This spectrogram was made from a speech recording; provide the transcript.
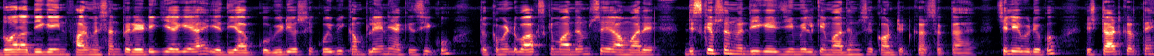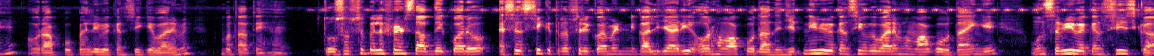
द्वारा दी गई इन्फॉर्मेशन पर रेडी किया गया है। यदि आपको वीडियो से कोई भी कंप्लेन या किसी को तो कमेंट बॉक्स के माध्यम से या हमारे डिस्क्रिप्शन में दी गई जीमेल के माध्यम से कांटेक्ट कर सकता है। चलिए वीडियो को स्टार्ट करते हैं और आपको पहली वैकेंसी के बारे में बताते हैं। तो सबसे पहले फ्रेंड्स आप देख पा रहे हो एसएससी की तरफ़ से रिक्वायरमेंट निकाली जा रही है और हम आपको बता दें, जितनी भी वैकेंसियों के बारे में हम आपको बताएँगे, उन सभी वैकेंसीज का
